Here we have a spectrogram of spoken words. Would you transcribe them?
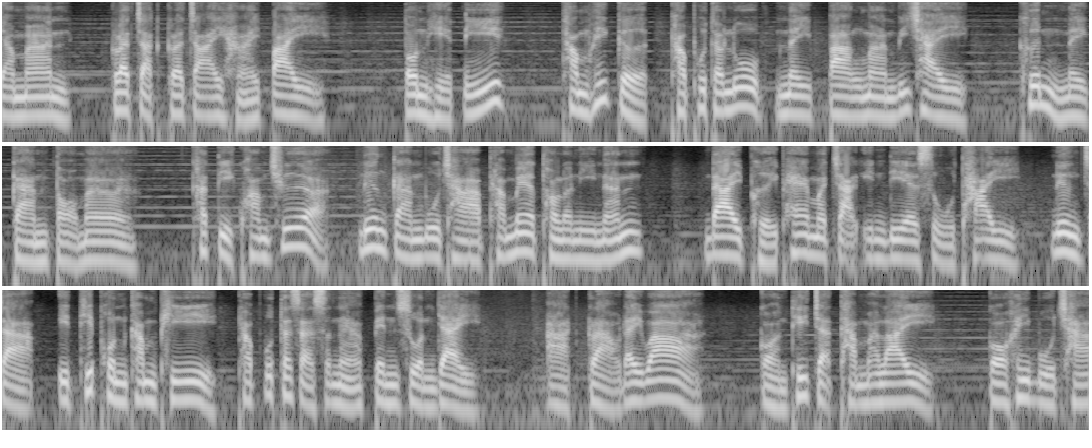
ญามารกระจัดกระจายหายไป ต้นเหตุนี้ทำให้เกิดพระพุทธรูปในปางมารวิชัยขึ้นในการต่อมา คติความเชื่อเรื่องการบูชาพระแม่ธรณีนั้น ได้เผยแพร่มาจากอินเดียสู่ไทย เนื่องจากอิทธิพลคัมภีร์ พระพุทธศาสนาเป็นส่วนใหญ่ อาจกล่าวได้ว่า ก่อนที่จะทำอะไร ก็ให้บูชา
